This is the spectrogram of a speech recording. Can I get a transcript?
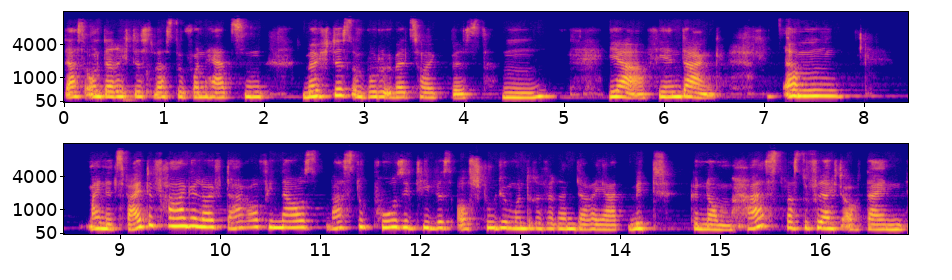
das unterrichtest, was du von Herzen möchtest und wo du überzeugt bist. Hm. Ja, vielen Dank. Ähm, meine zweite Frage läuft darauf hinaus, was du Positives aus Studium und Referendariat mitgenommen hast, was du vielleicht auch deinen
